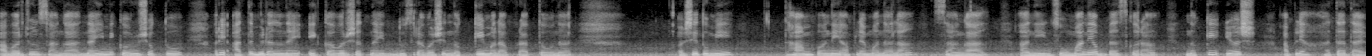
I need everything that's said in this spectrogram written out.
आवर्जून सांगा नाही मी करू शकतो. अरे आता मिळालं नाही एका वर्षात नाही दुसऱ्या वर्षी नक्की मला प्राप्त होणार. असे तुम्ही ठामपणे आपल्या मनाला सांगा आणि जोमाने अभ्यास करा. नक्की यश आपल्या हातात आहे.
